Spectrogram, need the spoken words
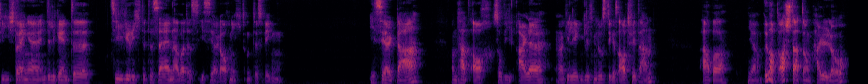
die strenge, intelligente, zielgerichtete sein, aber das ist sie halt auch nicht. Und deswegen ist sie halt da und hat auch, so wie alle, äh, gelegentlich ein lustiges Outfit an. Aber ja, überhaupt Ausstattung. Hallo.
